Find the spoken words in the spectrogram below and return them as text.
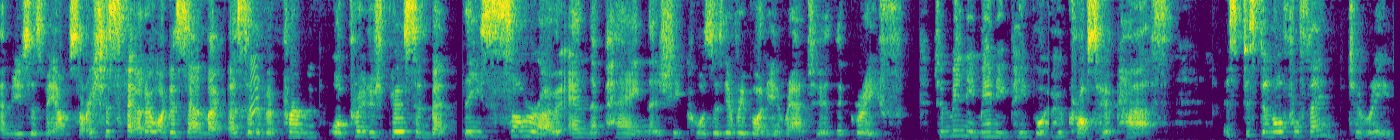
amuses me. I'm sorry to say. I don't want to sound like a sort of a prim or prudish person, but the sorrow and the pain that she causes everybody around her, the grief to many, many people who cross her path, it's just an awful thing to read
